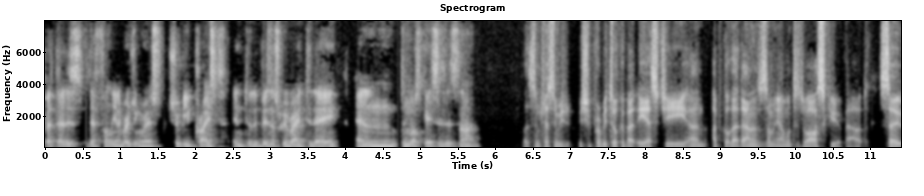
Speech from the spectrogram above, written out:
But that is definitely an emerging risk, should be priced into the business we write today. And in most cases, it's not. That's interesting. We should probably talk about ESG, and I've got that down as something I wanted to ask you about. So,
